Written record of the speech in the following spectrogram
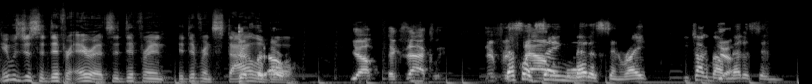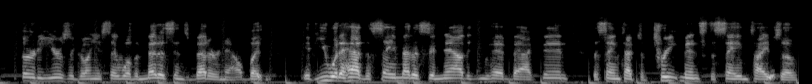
It was just a different era. It's a different a different style Different of era. ball. Yep, exactly. Different. That's like saying medicine, right? You talk about Yeah. medicine 30 years ago and you say, well, the medicine's better now. But if you would have had the same medicine now that you had back then, the same types of treatments, the same types of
